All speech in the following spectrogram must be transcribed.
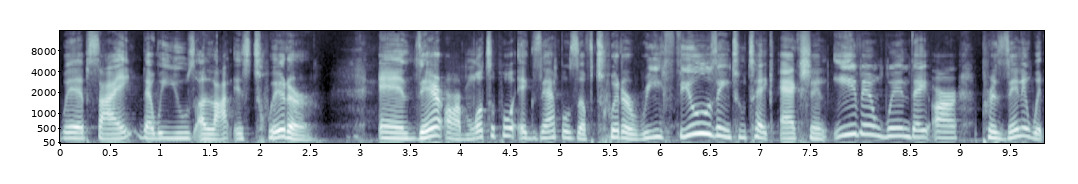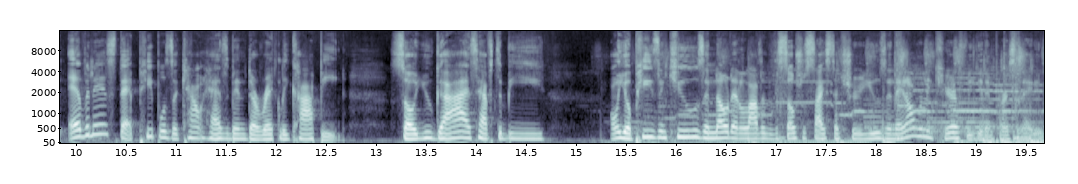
website that we use a lot is Twitter. And there are multiple examples of Twitter refusing to take action even when they are presented with evidence that people's account has been directly copied. So you guys have to be on your P's and Q's and know that a lot of the social sites that you're using, they don't really care if we get impersonated.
